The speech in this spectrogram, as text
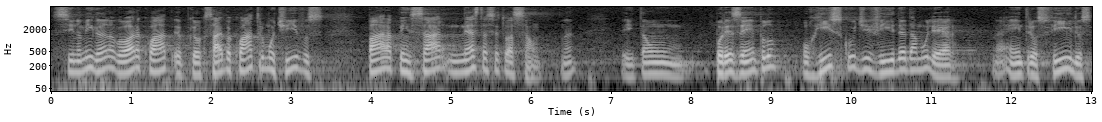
se não me engano agora, quatro, que eu saiba, quatro motivos para pensar nesta situação. Né? Então, por exemplo, o risco de vida da mulher né? entre os filhos.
